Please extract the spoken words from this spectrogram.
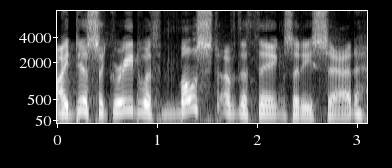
I disagreed with most of the things that he said.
